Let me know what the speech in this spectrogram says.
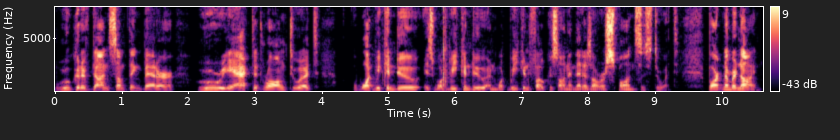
who could have done something better, who reacted wrong to it what we can do is what we can do and what we can focus on, and that is our responses to it. Part number nine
